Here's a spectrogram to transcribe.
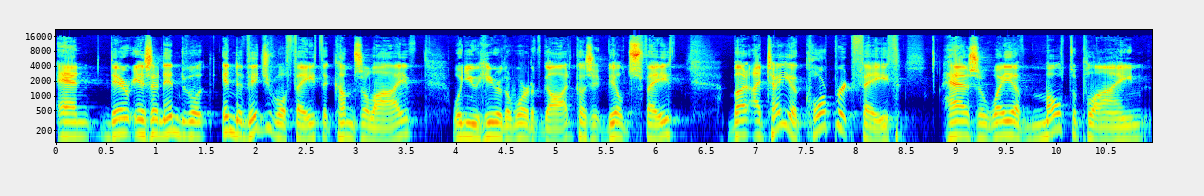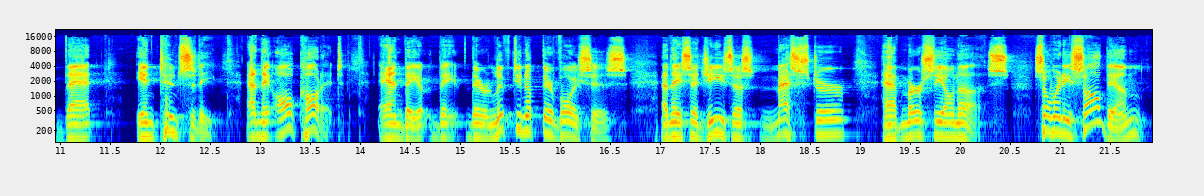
And there is an individual faith that comes alive when you hear the Word of God because it builds faith. But I tell you, corporate faith has a way of multiplying that intensity. And they all caught it. And they, they, they're lifting up their voices. And they said, Jesus, Master, have mercy on us. So when he saw them,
